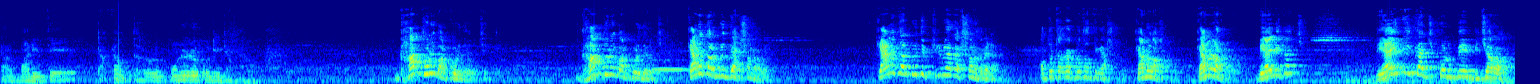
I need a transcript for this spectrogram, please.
তার বাড়িতে টাকা উদ্ধার হলো পনেরো কোটি টাকা। ঘাট ধরে বার করে দেওয়া উচিত। ঘাট ধরে বার করে দেওয়া উচিত। কেন তার বিরুদ্ধে অ্যাকশন হবে? কেন তার বিরুদ্ধে ক্রিমিনাল অ্যাকশন হবে না? অত টাকা কোথা থেকে আসলো? কেন আসলো? কেন রাখল? বেআইনি কাজ? বেআইনি কাজ করবে বিচারক।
